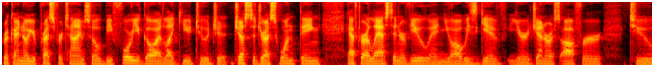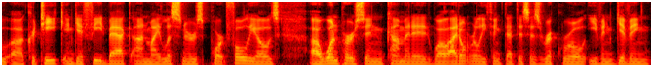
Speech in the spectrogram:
Rick, I know you're pressed for time, so before you go, I'd like you to just address one thing. After our last interview, and you always give your generous offer to uh, critique and give feedback on my listeners' portfolios, uh, one person commented, Well, I don't really think that this is Rick Rule even giving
